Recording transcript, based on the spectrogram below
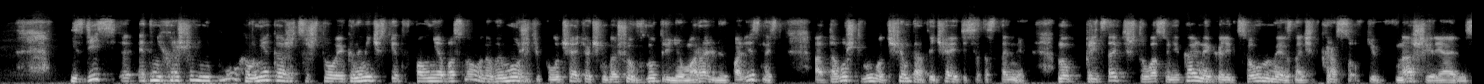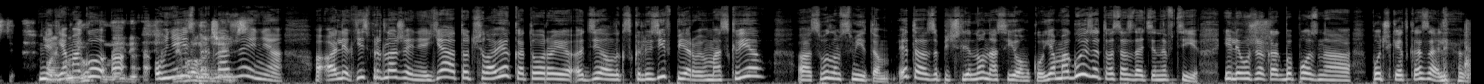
И здесь э, это не хорошо и не плохо. Мне кажется, что экономически это вполне обосновано. Вы можете получать очень большую внутреннюю моральную полезность от того, что вы вот чем-то отличаетесь от остальных. Ну, представьте, что у вас уникальные коллекционные, значит, кроссовки в нашей реальности. Нет, Майкл я могу... А, а, у меня Леброна есть предложение. Джеймс. Олег, есть предложение. Я тот человек, который делал эксклюзив первый в Москве а, с Уиллом Смитом. Это запечатлено на съемку. Я могу из этого создать NFT? Или уже как бы поздно почки отказали?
